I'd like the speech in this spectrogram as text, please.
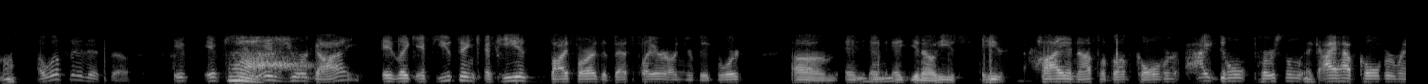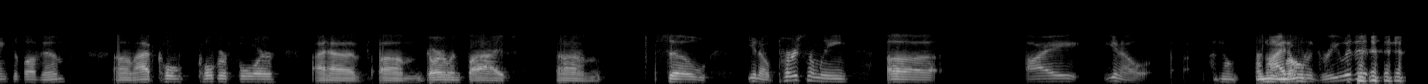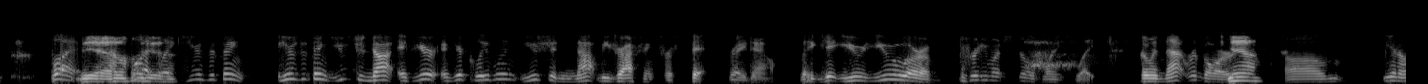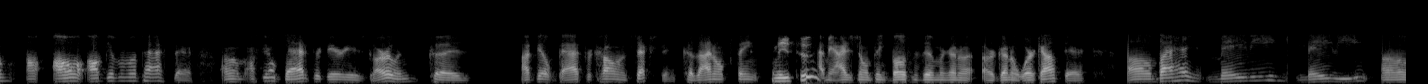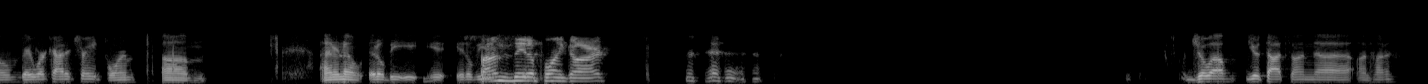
but- I will say this though. If if he is your guy, it, like if you think if he is by far the best player on your big board, um, and, and, Mhm. and you know he's he's high enough above Culver. I don't personally like. I have Culver ranked above him. Um, I have Col- Culver four. I have um, Garland five. Um, so you know personally, uh, I you know I don't. I don't. I don't agree with it, but yeah. But yeah. like, here's the thing. Here's the thing. You should not. If you're if you're Cleveland, you should not be drafting for fit right now. Like you you are pretty much still a blank slate. So in that regard, yeah. um, you know, I'll I'll, I'll give him a pass there. Um, I feel bad for Darius Garland because I feel bad for Collin Sexton because I don't think. Me too. I mean, I just don't think both of them are gonna are gonna work out there. Um, but hey, maybe maybe um they work out a trade for him. Um, I don't know. It'll be it, it'll be. Suns need a point guard. Joel, your thoughts on uh on Hunter?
